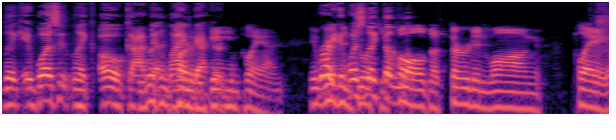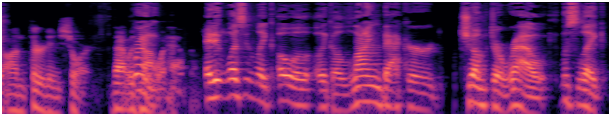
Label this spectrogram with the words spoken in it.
like it wasn't like oh god that linebacker game plan. It right. Wasn't it wasn't like the called a third and long play on third and short. That was right. not what happened. And it wasn't like oh like a linebacker jumped a route. It was like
